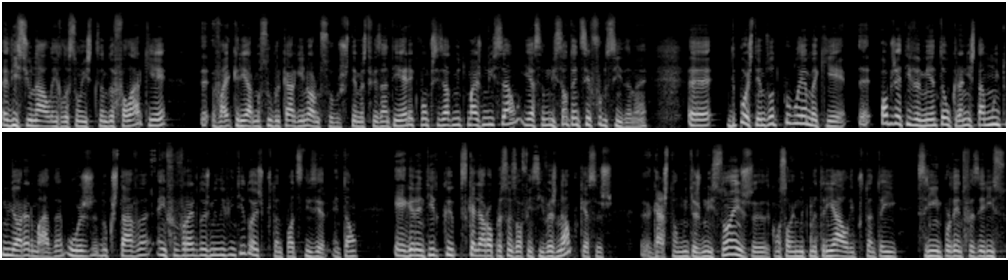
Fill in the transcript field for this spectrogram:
adicional em relação a isto que estamos a falar, que é vai criar uma sobrecarga enorme sobre os sistemas de defesa antiaérea que vão precisar de muito mais munição e essa munição tem de ser fornecida. Não é? Uh, depois temos outro problema que é, uh, objetivamente, a Ucrânia está muito melhor armada hoje do que estava em fevereiro de 2022. Portanto, pode-se dizer, então é garantido que, se calhar, operações ofensivas não, porque essas uh, gastam muitas munições, consomem muito material e, portanto, aí seria importante fazer isso,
